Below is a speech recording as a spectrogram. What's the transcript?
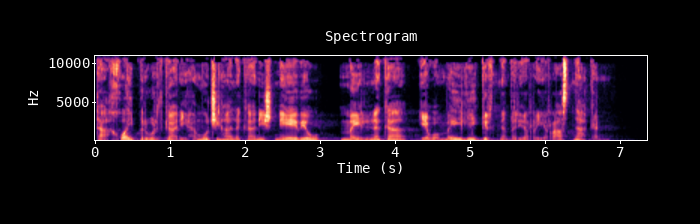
تا خوای پروردگاری هەموو جیهانەکانیش نەیەوێ و مەیل نەکا ئێوە مەیلی گرتنە بەری ڕێی ڕاست ناکەن.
